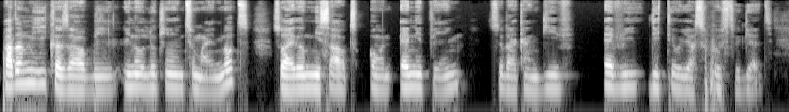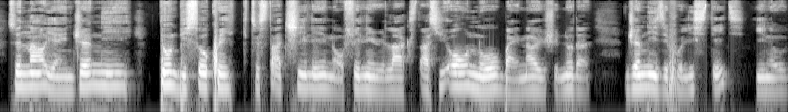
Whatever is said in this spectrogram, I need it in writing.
pardon me because I'll be, you know, looking into my notes so I don't miss out on anything so that I can give every detail you're supposed to get. So now you're in Germany. Don't be so quick to start chilling or feeling relaxed. As you all know by now, you should know that Germany is a police state. You know,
